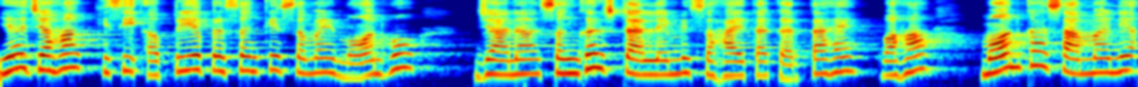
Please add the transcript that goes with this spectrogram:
यह जहाँ किसी अप्रिय प्रसंग के समय मौन हो, जाना संघर्ष टालने में सहायता करता है, वहाँ मौन का सामान्य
